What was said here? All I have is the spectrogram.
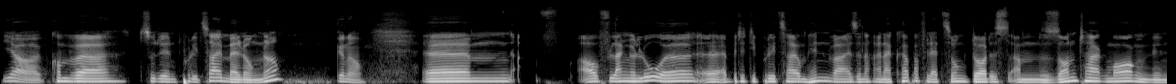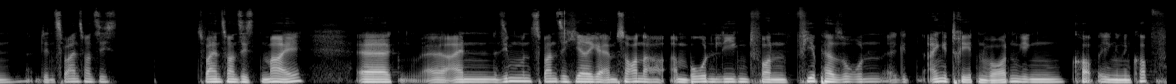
Ja, kommen wir zu den Polizeimeldungen, ne? Genau. Ähm, auf Langelohe äh, erbittet die Polizei um Hinweise nach einer Körperverletzung. Dort ist am Sonntagmorgen, den, den 22. 22. Mai, äh, äh, ein 27-jähriger Emshorner am Boden liegend von vier Personen äh, eingetreten worden gegen, Kopf, gegen den Kopf.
